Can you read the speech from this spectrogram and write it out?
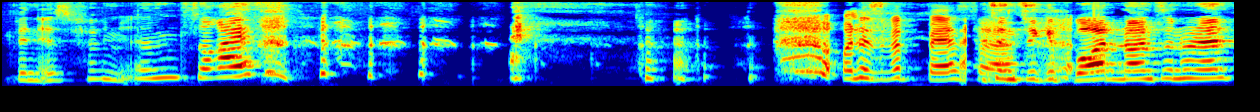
Ich bin jetzt 35. Und es wird besser. Sind Sie geboren 1900?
